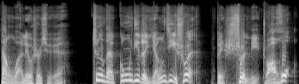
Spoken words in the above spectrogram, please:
当晚六时许，正在工地的杨继顺被顺利抓获。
